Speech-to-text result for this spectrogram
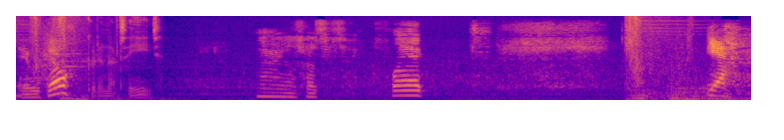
There we go. Good enough to eat. Alright, let's flag. Yeah.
